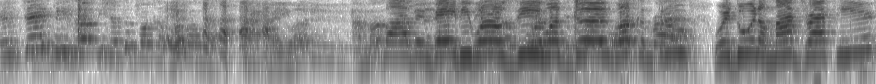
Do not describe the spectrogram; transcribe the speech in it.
If JP's up, you shut the fuck up. How about that? Are you up? I'm up. Bobbin Baby World Z, what's good? Welcome through. We're doing a mock draft here.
